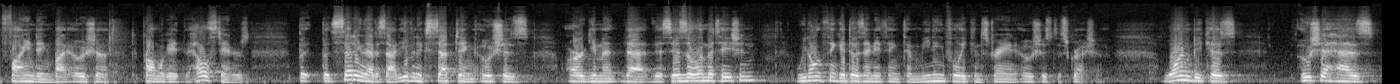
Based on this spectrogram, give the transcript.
finding by OSHA to promulgate the health standards. But, but setting that aside, even accepting OSHA's argument that this is a limitation, we don't think it does anything to meaningfully constrain OSHA's discretion. One, because OSHA has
